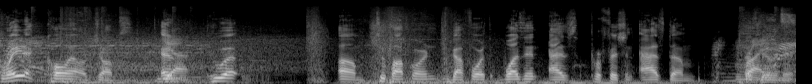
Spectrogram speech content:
Great at calling out jumps. And Yeah. Who, uh, um, two popcorn who got fourth wasn't as proficient as them. at Right. Doing it.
